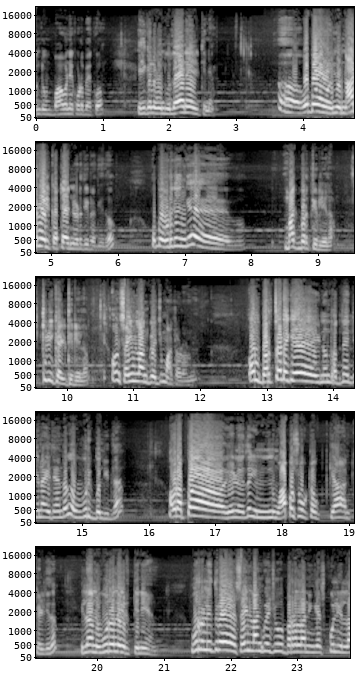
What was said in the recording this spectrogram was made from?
ಒಂದು ಭಾವನೆ ಕೊಡಬೇಕು. ಇದಕ್ಕೆಲ್ಲ ಒಂದು ಉದಾಹರಣೆ ಹೇಳ್ತೀನಿ. ಒಬ್ಬ ಇದು ನಾರ್ವೇಲ್ ಕಥೆ ನಡೆದಿರೋದು ಇದು. ಒಬ್ಬ ಹುಡುಗಂಗೆ ಮಾತು ಬರ್ತಿರ್ಲಿಲ್ಲ, ಕಿವಿ ಕೇಳ್ತಿರ್ಲಿಲ್ಲ. ಅವ್ನು ಸೈನ್ ಲ್ಯಾಂಗ್ವೇಜ್ ಮಾತಾಡೋನು. ಅವ್ನು ಬರ್ತಡೆಗೆ ಇನ್ನೊಂದು ಹದಿನೈದು ದಿನ ಇದೆ ಅಂದಾಗ ಊರಿಗೆ ಬಂದಿದ್ದ. ಅವರಪ್ಪ ಹೇಳಿದ, ಇನ್ನು ವಾಪಸ್ ಹೋಗ್ತಾ ಹೋಗ್ತೀಯಾ ಅಂತ ಕೇಳಿದ ಇಲ್ಲ, ನಾನು ಊರಲ್ಲೇ ಇರ್ತೀನಿ ಅಂತ. ಊರಲ್ಲಿದ್ದರೆ ಸೈನ್ ಲ್ಯಾಂಗ್ವೇಜು ಬರಲ್ಲ ನಿಮಗೆ ಸ್ಕೂಲ್ ಇಲ್ಲ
